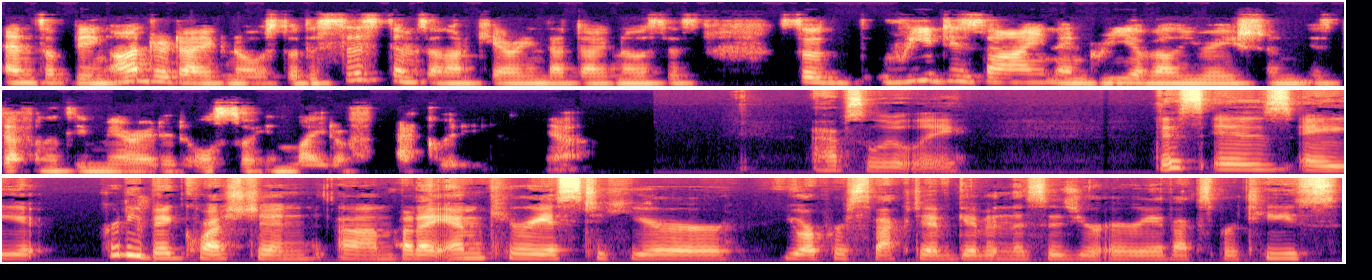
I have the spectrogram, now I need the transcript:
ends up being underdiagnosed or the systems are not carrying that diagnosis so redesign and reevaluation is definitely merited also in light of equity yeah absolutely this is a pretty big question um, but i am curious to hear your perspective, given this is your area of expertise.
